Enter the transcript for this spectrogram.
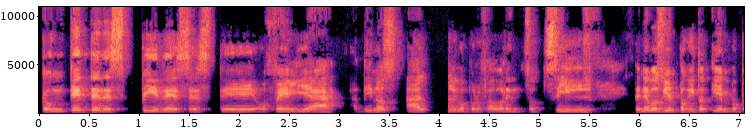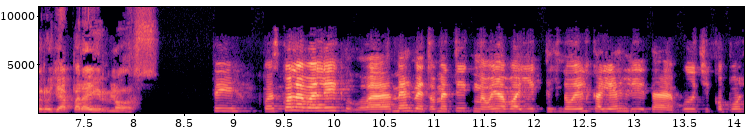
¿con qué te despides, este, Ofelia? Dinos algo, por favor, en Tzotzil. Tenemos bien poquito tiempo, pero ya para irnos. Sí, pues con la balik, mehbet ometik, me voy a vayik, tisloel calles li ta uchi copos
